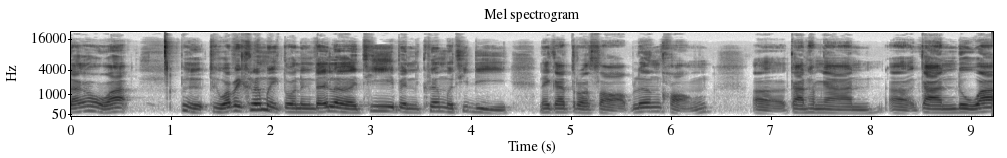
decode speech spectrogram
แล้วก็ผมว่า ถือถือว่าเป็นเครื่องมืออีกตัวหนึ่งได้เลยที่เป็นเครื่องมือที่ดี ในการตรวจสอบเรื่องของออการทำงานการดูว่า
